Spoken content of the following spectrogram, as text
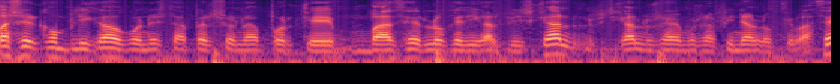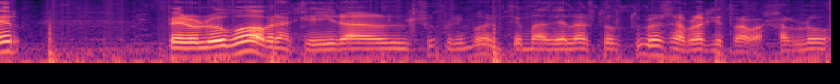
va a ser complicado con esta persona porque va a hacer lo que diga el fiscal, el fiscal no sabemos al final lo que va a hacer, pero luego habrá que ir al Supremo, el tema de las torturas habrá que trabajarlo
